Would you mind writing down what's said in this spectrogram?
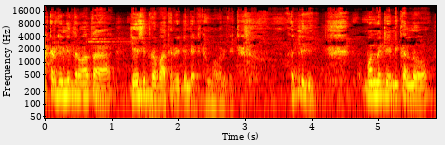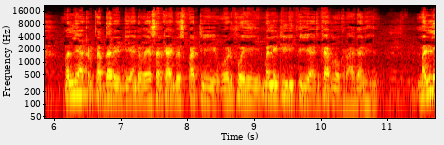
అక్కడికి వెళ్ళిన తర్వాత జేసీ ప్రభాకర్ రెడ్డిని తిట్టడం మొదలుపెట్టాడు. మళ్ళీ మొన్నటి ఎన్నికల్లో మళ్ళీ అక్కడ పెద్దారెడ్డి అంటే వైఎస్ఆర్ కాంగ్రెస్ పార్టీ ఓడిపోయి మళ్ళీ టీడీపీ అధికారంలోకి రాగానే మళ్ళీ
